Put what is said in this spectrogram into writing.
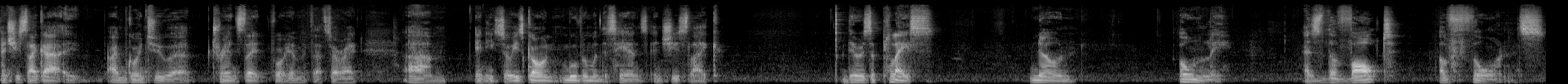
and she's like, I, "I'm going to uh, translate for him if that's all right." Um, and he so he's going moving with his hands, and she's like, "There is a place known only as the Vault of Thorns.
